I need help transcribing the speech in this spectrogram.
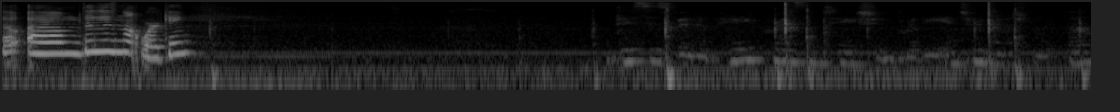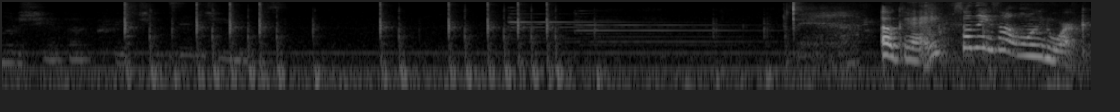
So, um, this is not working. This has been a paid presentation for the International Fellowship of Christians and Jews. Okay, something's not going to work.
